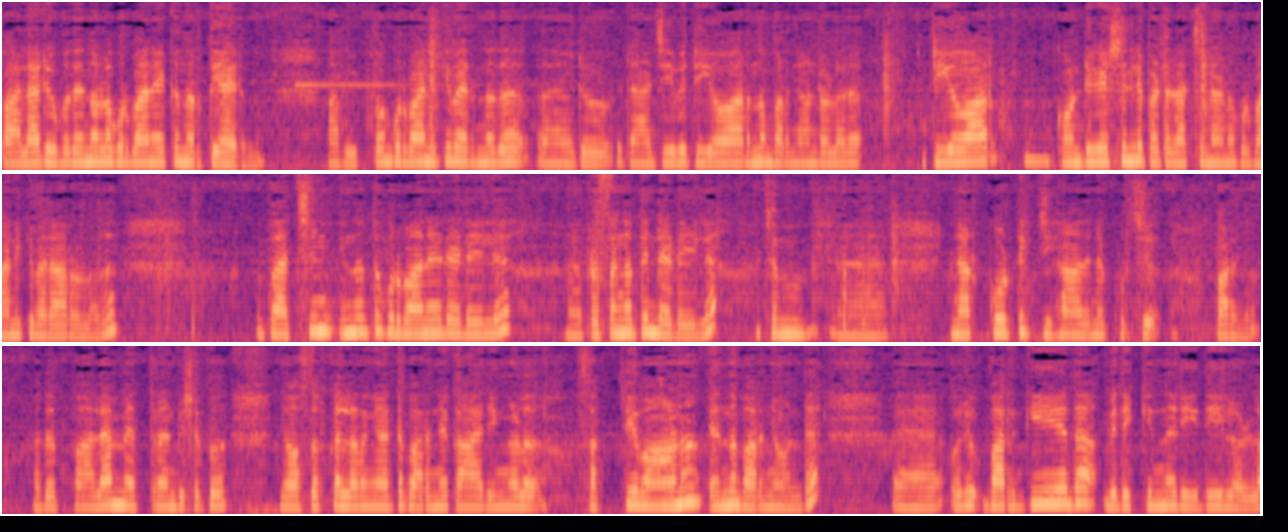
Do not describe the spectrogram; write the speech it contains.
പാലാ രൂപത എന്നുള്ള കുർബാനയൊക്കെ നിർത്തിയായിരുന്നു. അപ്പൊ ഇപ്പം കുർബാനയ്ക്ക് വരുന്നത് ഒരു രാജീവ് ടി ഒ ആർ എന്നും പറഞ്ഞുകൊണ്ടുള്ളൊരു ടി ഒ ആർ കോൺട്രിഗേഷനിൽ പെട്ട അച്ഛനാണ് കുർബാനയ്ക്ക് വരാറുള്ളത്. അപ്പൊ അച്ഛൻ ഇന്നത്തെ കുർബാനയുടെ ഇടയിൽ പ്രസംഗത്തിന്റെ ഇടയിൽ അച്ഛൻ നർക്കോട്ടിക് ജിഹാദിനെ കുറിച്ച് പറഞ്ഞു. അത് പല മെത്രൻ ബിഷപ്പ് ജോസഫ് കല്ലറങ്ങാട്ട് പറഞ്ഞ കാര്യങ്ങൾ സത്യമാണ് എന്ന് പറഞ്ഞുകൊണ്ട് ഒരു വർഗീയത വിതയ്ക്കുന്ന രീതിയിലുള്ള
